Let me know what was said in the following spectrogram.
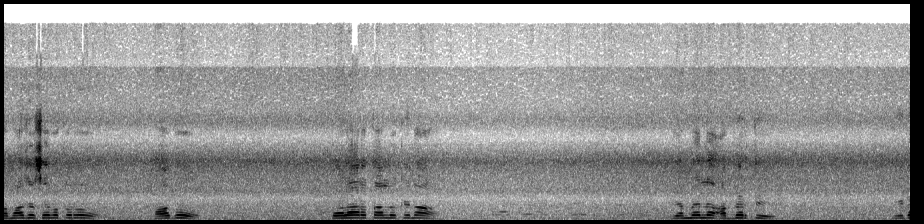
ಸಮಾಜ ಸೇವಕರು ಹಾಗೂ ಕೋಲಾರ ತಾಲೂಕಿನ ಎಂ ಎಲ್ ಎ ಅಭ್ಯರ್ಥಿ. ಈಗ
